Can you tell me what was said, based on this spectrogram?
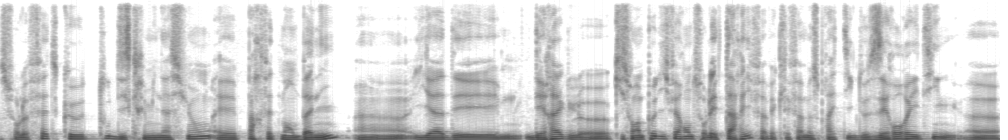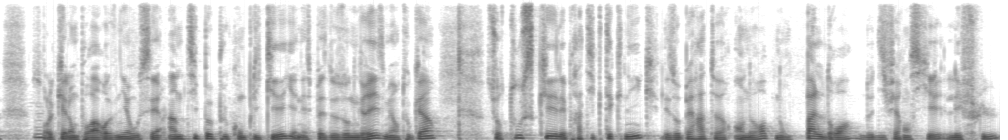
sur le fait que toute discrimination est parfaitement bannie. Euh, il y a des, des, règles qui sont un peu différentes sur les tarifs, avec les fameuses pratiques de zéro rating, euh, sur hmm. lesquelles on pourra revenir, où c'est un petit peu plus compliqué. Il y a une espèce de zone grise, mais en tout cas, sur tout ce qui est les pratiques techniques, les opérateurs en Europe n'ont pas le droit de différencier les flux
